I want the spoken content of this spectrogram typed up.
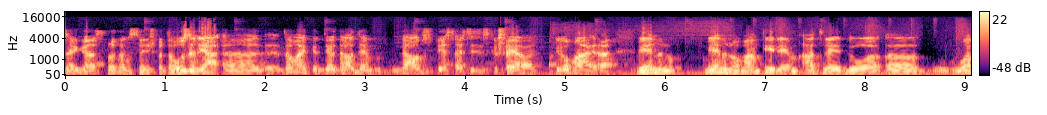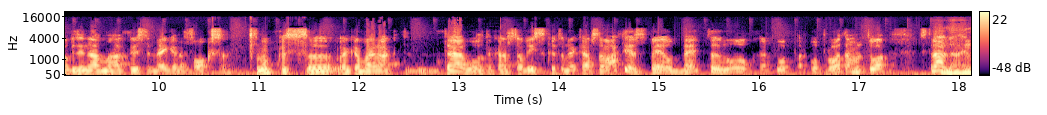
beigās, protams, viņš par to uzzina. Jā, domāju, ka daudziem daudzus piesaistīsies, ka šajā filmā ir viena no. Nu, vienu no vampīriem atveido uh, labi zināmā aktrise Megana Foksa, nu, kas uh, vairāk tēlo ar savu izskatu nekā ar savu aktieru spēli, bet uh, nu, ar, ko, ar ko, protams, ar to strādāja.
